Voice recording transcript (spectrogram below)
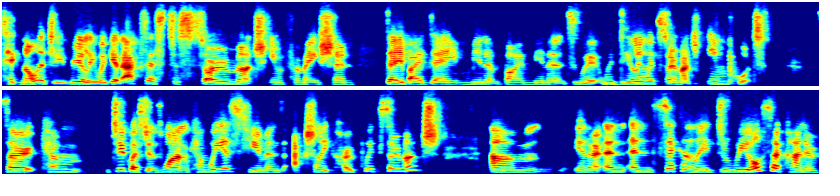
technology. Really, we get access to so much information day by day, minute by minute. We're we're dealing with so much input. So, can two questions. One, can we as humans actually cope with so much? um, you know, and and secondly, do we also kind of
